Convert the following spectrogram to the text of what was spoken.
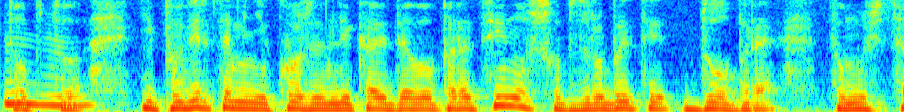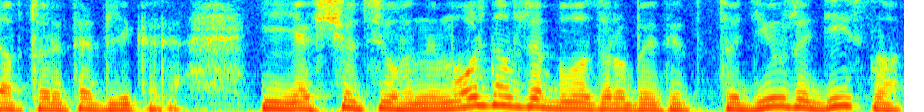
Тобто, і повірте мені, кожен лікар йде в операційну, щоб зробити добре, тому що це авторитет лікаря. І якщо цього не можна вже було зробити, то тоді вже дійсно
